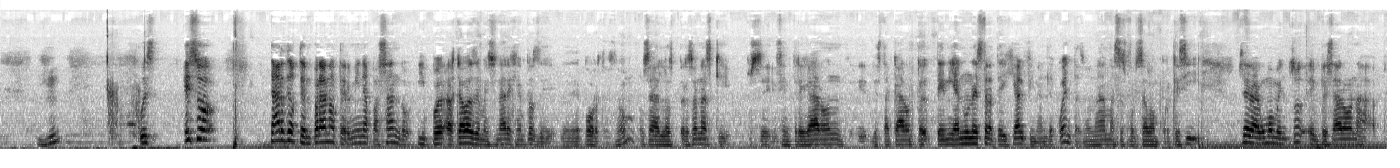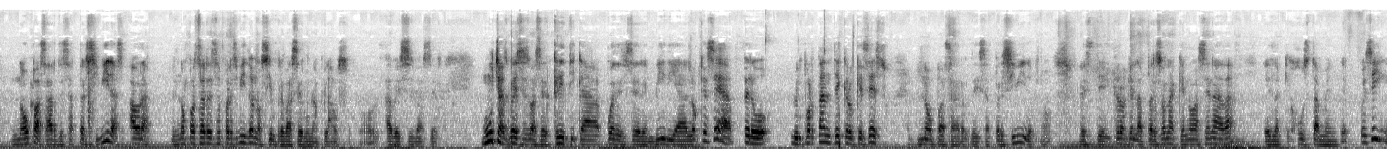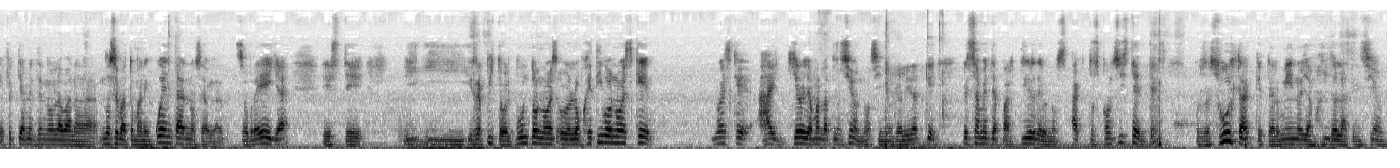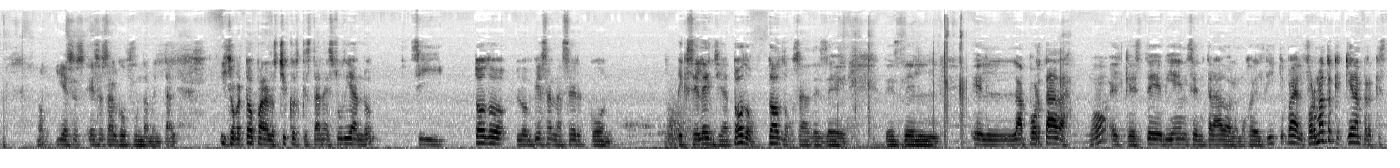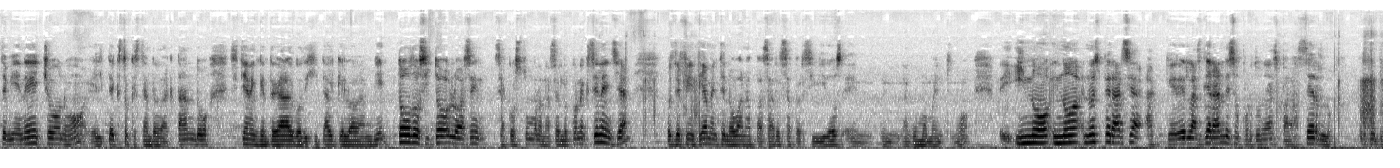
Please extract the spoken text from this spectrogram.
pues eso tarde o temprano termina pasando. Y pues, acabas de mencionar ejemplos de, deportes, ¿no? O sea, las personas que pues, se, entregaron, eh, destacaron, tenían una estrategia al final de cuentas, ¿no? Nada más se esforzaban porque sí. O sea, en algún momento empezaron a no pasar desapercibidas. Ahora, el no pasar desapercibido no siempre va a ser un aplauso, A veces va a ser, muchas veces va a ser crítica, puede ser envidia, lo que sea, pero lo importante creo que es eso, no pasar desapercibido, ¿no? Este, creo que la persona que no hace nada es la que justamente, pues sí, efectivamente no la van a, no se va a tomar en cuenta, no se habla sobre ella, este, y, repito, el punto no es, o el objetivo no es que no es que, ay, quiero llamar la atención, ¿no? Sino en realidad que precisamente a partir de unos actos consistentes, pues resulta que termino llamando la atención, ¿no? Y eso es, eso es algo fundamental. Y sobre todo para los chicos que están estudiando, si todo lo empiezan a hacer con excelencia, todo, todo, o sea, desde, desde el, la portada, ¿no? El que esté bien centrado, a lo mejor el título, el formato que quieran, pero que esté bien hecho, ¿no? El texto que estén redactando, si tienen que entregar algo digital, que lo hagan bien, todos y todo lo hacen, se acostumbran a hacerlo con excelencia, pues definitivamente no van a pasar desapercibidos en, algún momento, ¿no? Y no, no, no esperarse a, a querer las grandes oportunidades para hacerlo,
